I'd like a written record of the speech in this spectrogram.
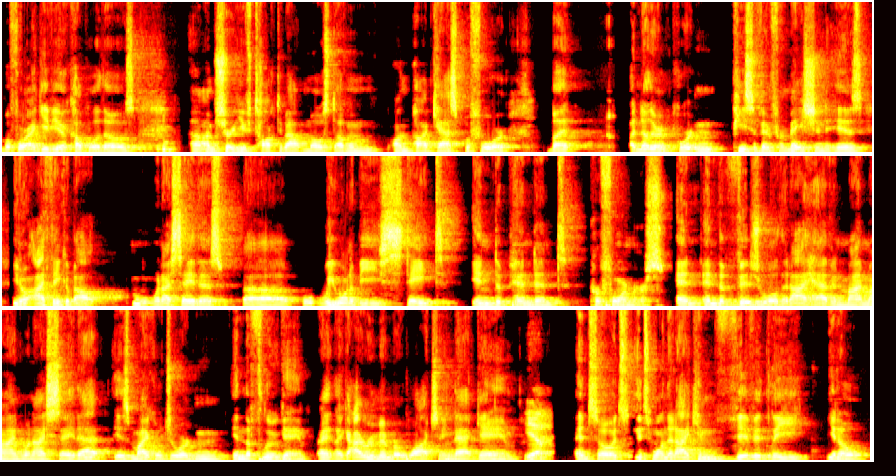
before I give you a couple of those, uh, I'm sure you've talked about most of them on podcasts before, but another important piece of information is, you know, I think about when I say this, uh, we want to be state independent performers. And and the visual that I have in my mind when I say that is Michael Jordan in the flu game, right? Like I remember watching that game. Yeah. And so it's it's one that I can vividly, you know,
